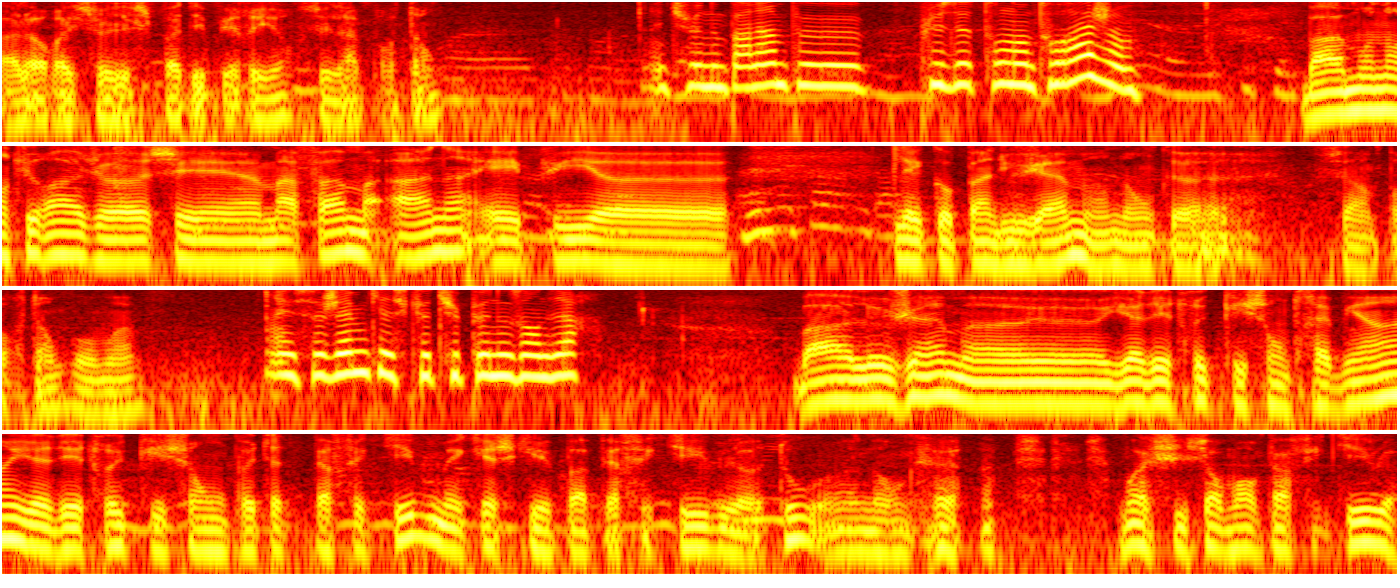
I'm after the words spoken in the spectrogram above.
Alors elle se laisse pas dépérir, c'est l'important. Et Tu veux nous parler un peu plus de ton entourage? Bah, mon entourage, c'est ma femme, Anne, et puis les copains du GEM, donc c'est important pour moi. Et ce j'aime, qu'est-ce que tu peux nous en dire? Bah, le GEM, euh, il y a des trucs qui sont très bien, il y a des trucs qui sont peut-être perfectibles, mais qu'est-ce qui n'est pas perfectible? Tout. hein, donc, euh, moi, je suis sûrement perfectible,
